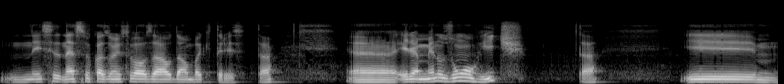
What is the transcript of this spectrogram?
nesse, nessas ocasiões, tu vai usar o downback 3, tá? É, ele é menos 1 ao hit, tá? E...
